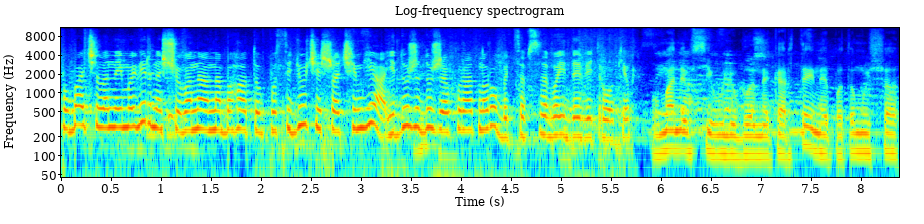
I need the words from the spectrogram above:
побачила неймовірно, що вона набагато посидючіша, чим я, і дуже дуже акуратно робить це все свої 9 років. У мене всі улюблені картини, тому що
